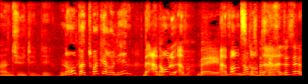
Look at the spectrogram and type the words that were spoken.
Hein, du, Non, pas toi, Caroline? Ben, avant le, Ben, avant le non, mais c'est parce que ça scandale. faisait-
